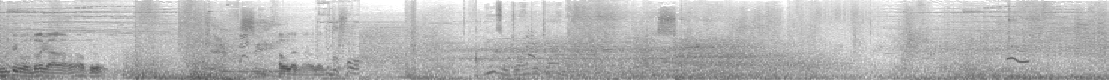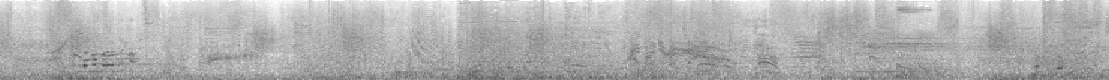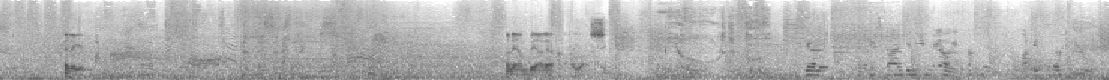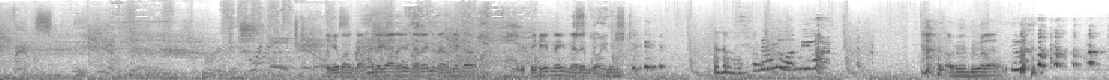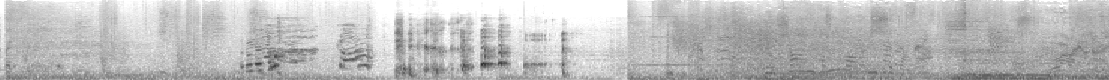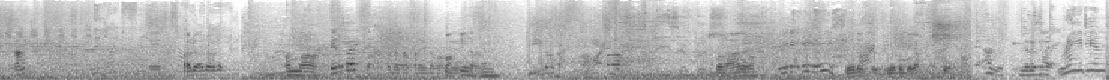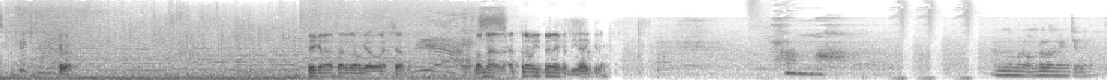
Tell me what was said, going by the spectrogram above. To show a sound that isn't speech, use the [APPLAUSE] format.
ఇంటికి వందలు కాదా అప్పుడు అవునండి అవునండి User your channel. लगे अरे हम भी आ रहे हैं। हाँ, ये बात गाने का नहीं मेरे नहीं मेरे का ये नहीं मेरे नहीं अरे वाला [LAUGHS] Stun. Aduh, aduh, aduh. Amma. Udah tak pernah kita Fucking. Bola ada. Ini, ini, ini. Radiant victory. Ya, Fíjate que la sala me quedó machado. No nada, esto lo visto en Argentina, creo. അമ്മ നമ്മൾ ഒന്നര പതിനഞ്ച് ഉണ്ടെങ്കിൽ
